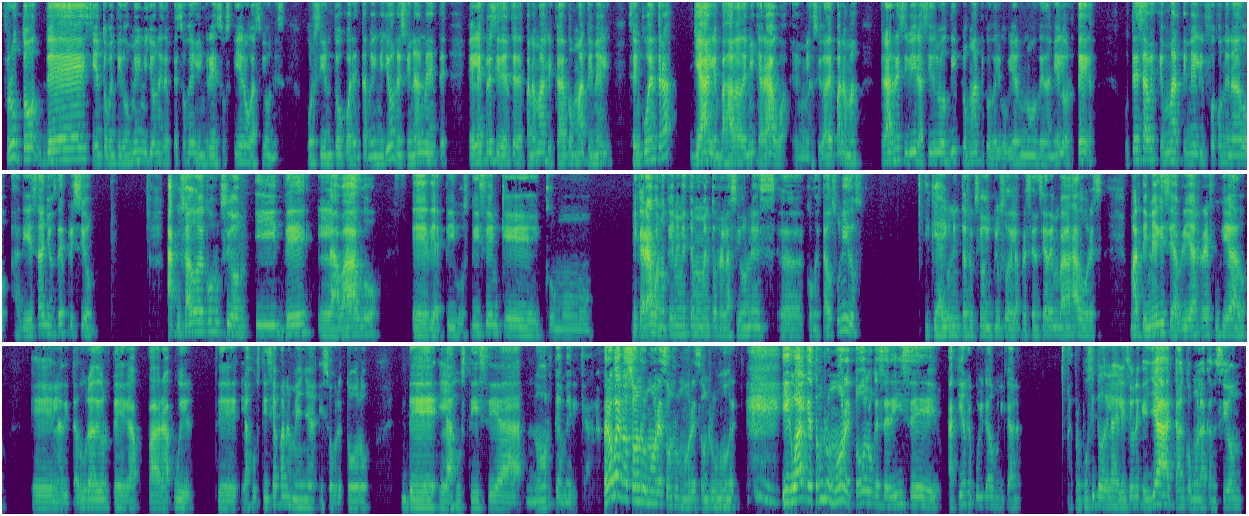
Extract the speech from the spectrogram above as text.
fruto de 122 mil millones de pesos en ingresos y erogaciones por 140 mil millones. Finalmente, el expresidente de Panamá, Ricardo Martinelli, se encuentra ya en la Embajada de Nicaragua, en la ciudad de Panamá, tras recibir asilo diplomático del gobierno de Daniel Ortega. Ustedes saben que Martinelli fue condenado a 10 años de prisión, acusado de corrupción y de lavado eh, de activos. Dicen que como Nicaragua no tiene en este momento relaciones eh, con Estados Unidos y que hay una interrupción incluso de la presencia de embajadores, Martinelli se habría refugiado en la dictadura de Ortega para huir de la justicia panameña y sobre todo de la justicia norteamericana. Pero bueno, son rumores, son rumores, son rumores. Igual que son rumores todo lo que se dice aquí en República Dominicana a propósito de las elecciones que ya están como la canción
